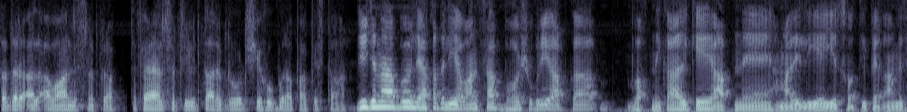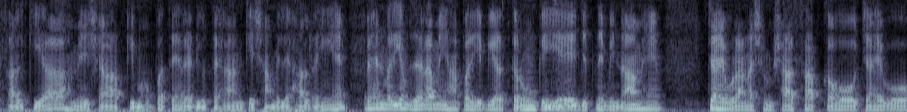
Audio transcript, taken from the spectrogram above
صدر العوان تفیل سٹریٹ، تارک روڈ شیخو پورا پاکستان۔ جی جناب، لیاقت علی عوان صاحب، بہت شکریہ آپ کا۔ وقت نکال کے آپ نے ہمارے لیے یہ صوتی پیغام ارسال کیا۔ ہمیشہ آپ کی محبتیں ریڈیو تہران کے شامل حال رہی ہیں۔ بہن مریم زہرا میں یہاں پر یہ بھی عرض کروں کہ جی۔ یہ جتنے بھی نام ہیں چاہے وہ رانا شمشاد صاحب کا ہو چاہے وہ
